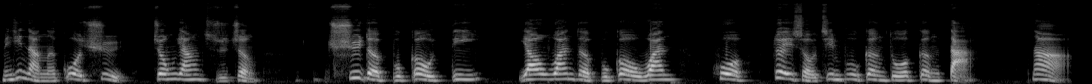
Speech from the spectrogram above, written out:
民进党呢过去中央执政，屈的不够低，腰弯的不够弯，或对手进步更多更大，那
